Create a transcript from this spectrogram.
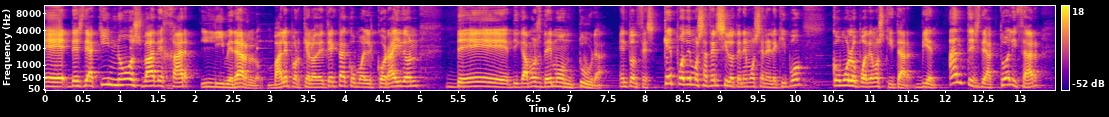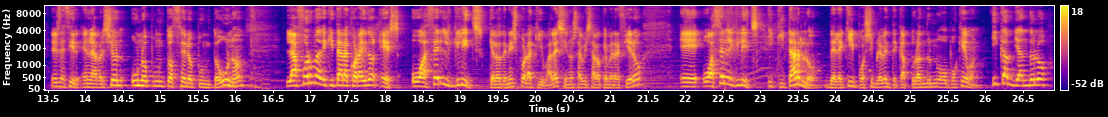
eh, desde aquí no os va a dejar liberarlo, ¿vale? Porque lo detecta como el Coraidon de, digamos, de montura. Entonces, ¿qué podemos hacer si lo tenemos en el equipo? ¿Cómo lo podemos quitar? Bien, antes de actualizar, es decir, en la versión 1.0.1, la forma de quitar a Coraidon es o hacer el glitch, que lo tenéis por aquí, ¿vale? Si no sabéis a lo que me refiero, eh, o hacer el glitch y quitarlo del equipo simplemente capturando un nuevo Pokémon y cambiándolo,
